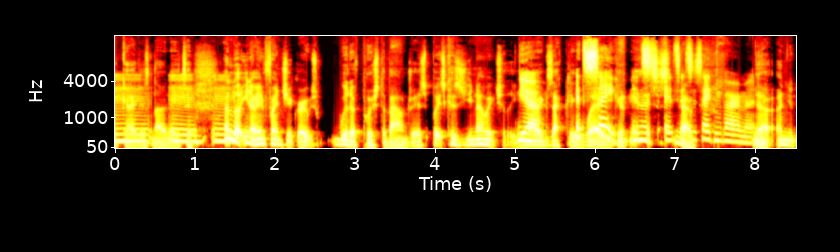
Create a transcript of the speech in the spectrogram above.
okay, there's no need to. Mm, And look, you know, in friendship groups, we'd have pushed the boundaries, but it's because you know each other. You Yeah. know exactly It's where safe. you can. it's yeah, it's, it's, you know, a safe environment. yeah, and you,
